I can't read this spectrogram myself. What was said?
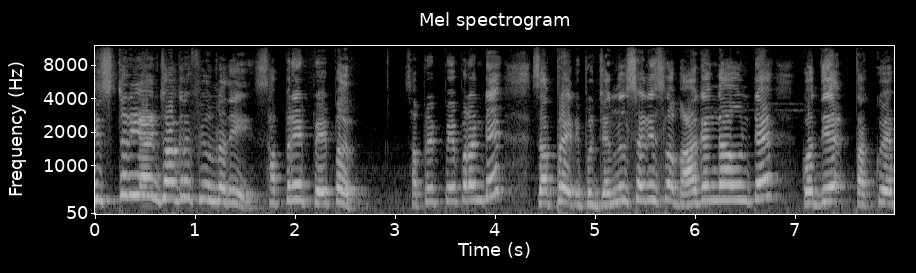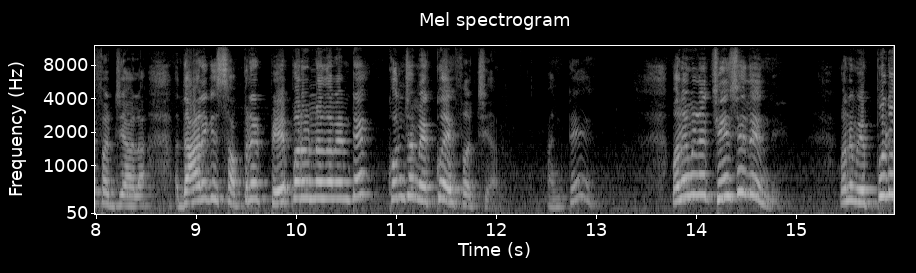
హిస్టరీ అండ్ జాగ్రఫీ ఉన్నది. సపరేట్ పేపర్ సపరేట్ పేపర్ అంటే సపరేట్ ఇప్పుడు జనరల్ స్టడీస్లో భాగంగా ఉంటే కొద్దిగా తక్కువ ఎఫర్ట్ చేయాలా? దానికి సపరేట్ పేపర్ ఉన్నదని అంటే కొంచెం ఎక్కువ ఎఫర్ట్ చేయాలి. అంటే మనం ఇలా చేసేది మనం ఎప్పుడు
